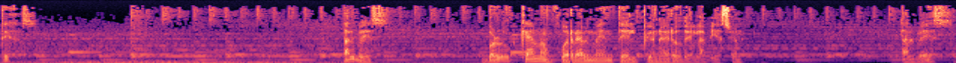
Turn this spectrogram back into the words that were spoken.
Texas. Tal vez, Burrow Cannon fue realmente el pionero de la aviación. Tal vez,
